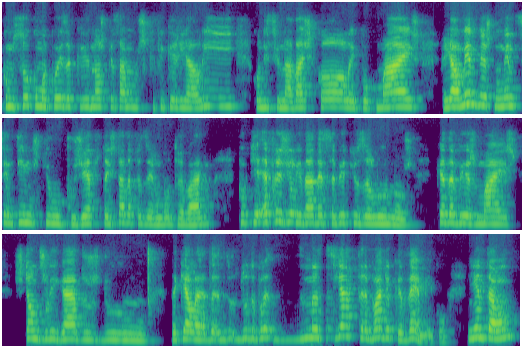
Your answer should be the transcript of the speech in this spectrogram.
começou com uma coisa que nós pensávamos que ficaria ali, condicionada à escola e pouco mais. Realmente, neste momento, sentimos que o projeto tem estado a fazer um bom trabalho, porque a fragilidade é saber que os alunos cada vez mais estão desligados do, daquela, do, do, do demasiado trabalho académico. E então,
